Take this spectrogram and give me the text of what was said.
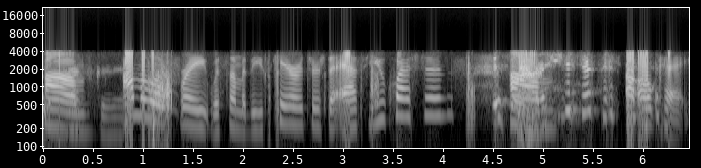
Um, That's good. I'm a little afraid with some of these characters to ask you questions. Um, uh, okay,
